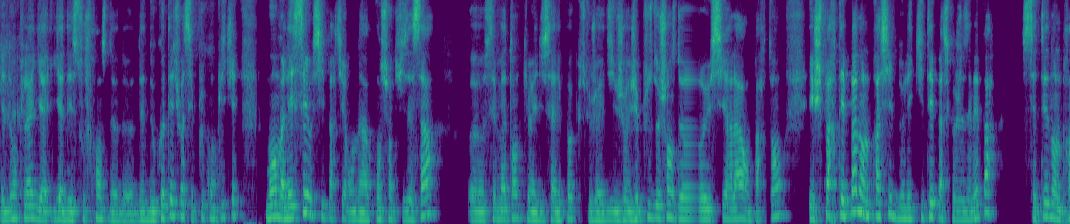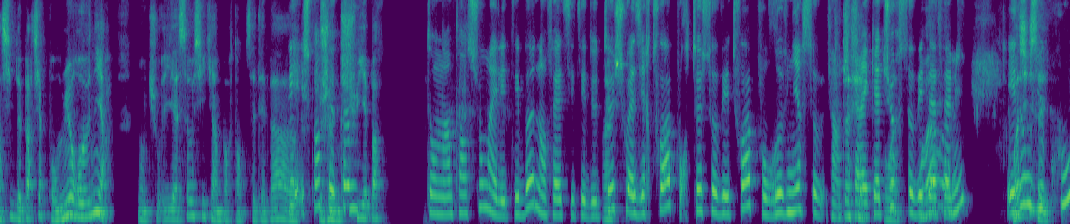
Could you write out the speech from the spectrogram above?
Et donc là, il y a, des souffrances de, deux côtés, tu vois, c'est plus compliqué. Moi, on m'a laissé aussi partir, on a conscientisé ça. Euh, c'est ma tante qui m'avait dit ça à l'époque, parce que j'avais dit j'ai plus de chances de réussir là en partant. Et je partais pas dans le principe de les quitter parce que je les aimais pas c'était dans le principe de partir pour mieux revenir. Donc il y a ça aussi qui est important. C'était pas, je, pense ne fuyais pas. Ton intention, elle était bonne en fait. C'était de te choisir toi pour te sauver toi, pour revenir sauver. Enfin, je caricature, sauver ta famille. Et donc du coup,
